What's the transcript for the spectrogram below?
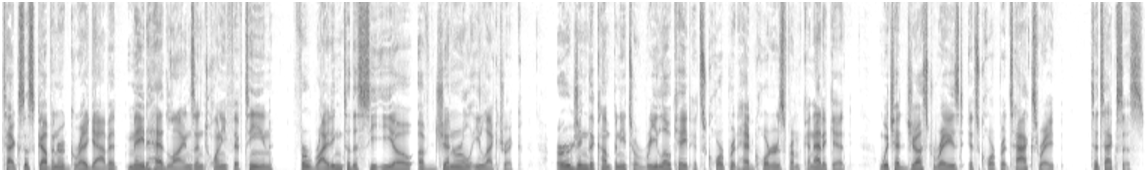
Texas Governor Greg Abbott made headlines in 2015 for writing to the CEO of General Electric, urging the company to relocate its corporate headquarters from Connecticut, which had just raised its corporate tax rate, to Texas.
